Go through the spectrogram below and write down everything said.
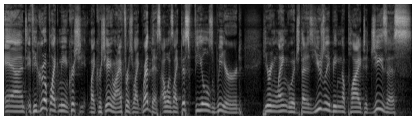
And if you grew up like me in Christi- like Christianity, when I first like read this, I was like, this feels weird hearing language that is usually being applied to Jesus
